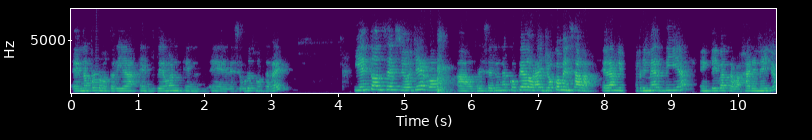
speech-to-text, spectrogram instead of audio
en una promotoría en León en, eh, de Seguros Monterrey. Y entonces yo llego a ofrecerle una copiadora, yo comenzaba, era mi primer día en que iba a trabajar en ello,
